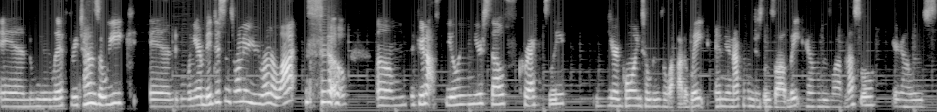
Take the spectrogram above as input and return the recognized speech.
and we live three times a week and when you're a mid distance runner, you run a lot. So um, if you're not feeling yourself correctly, you're going to lose a lot of weight. And you're not going to just lose a lot of weight, you're going to lose a lot of muscle. You're going to lose,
